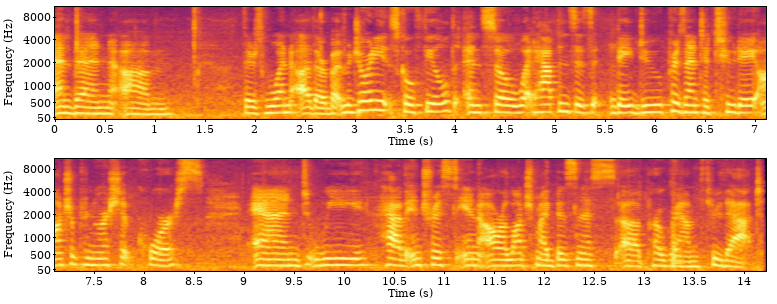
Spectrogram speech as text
And then um, there's one other, but majority at Schofield. And so what happens is they do present a two-day entrepreneurship course and we have interest in our Launch My Business uh, program through that.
